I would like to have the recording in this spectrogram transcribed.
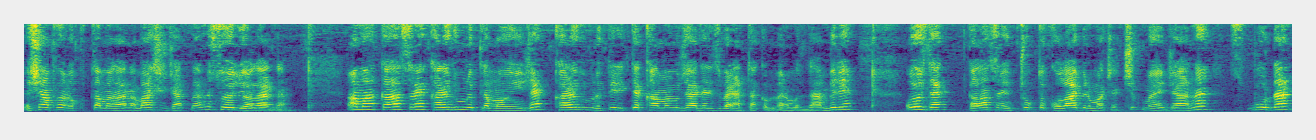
ve şampiyonluk kutlamalarına başlayacaklarını söylüyorlardı. Ama Galatasaray Karagümrük'le mi oynayacak? Karagümrük de ligde kalma mücadelesi veren takımlarımızdan biri. O yüzden Galatasaray'ın çok da kolay bir maça çıkmayacağını buradan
